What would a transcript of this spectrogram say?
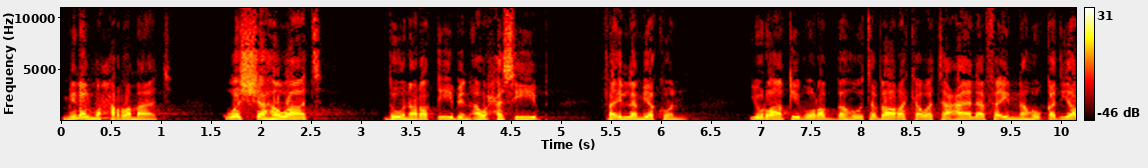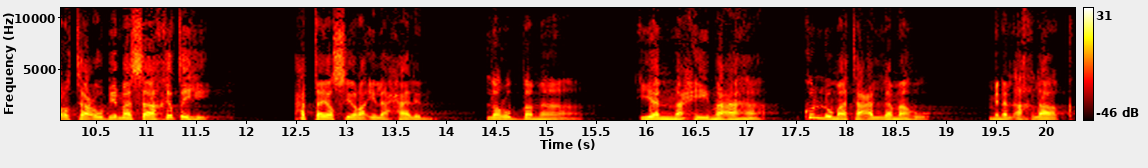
من المحرمات والشهوات دون رقيب أو حسيب فإن لم يكن يراقب ربه تبارك وتعالى فإنه قد يرتع بمساخطه حتى يصير إلى حال لربما ينمحي معها كل ما تعلمه من الأخلاق.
